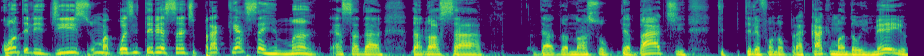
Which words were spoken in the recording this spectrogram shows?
quando ele diz uma coisa interessante para que essa irmã, essa da, da nossa. da- do nosso debate, que telefonou para cá, que mandou um e-mail,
